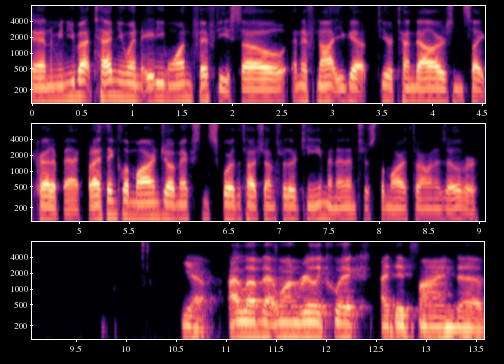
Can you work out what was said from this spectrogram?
And I mean, you bet 10, you win 8150. So, and if not, you get your $10 in site credit back. But I think Lamar and Joe Mixon score the touchdowns for their team. And then it's just Lamar throwing his over. Yeah, I love that one. Really quick, I did find uh,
